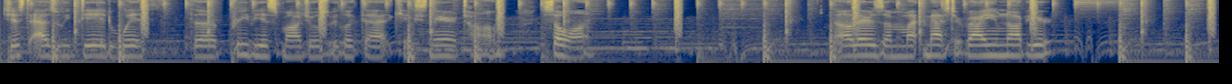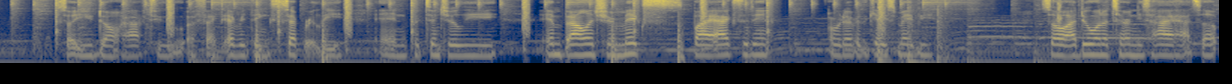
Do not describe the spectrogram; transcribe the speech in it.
Just as we did with the previous modules we looked at, kick, snare, tom, so on. Now there's a master volume knob here. So you don't have to affect everything separately and potentially imbalance your mix by accident or whatever the case may be. So I do want to turn these hi-hats up.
